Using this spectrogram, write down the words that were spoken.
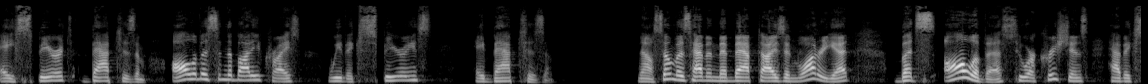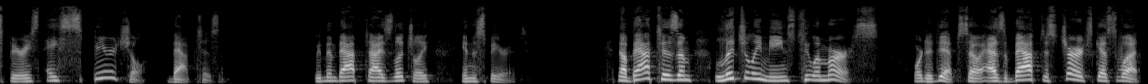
a spirit baptism. All of us in the body of Christ, we've experienced a baptism. Now, some of us haven't been baptized in water yet, but all of us who are Christians have experienced a spiritual baptism. We've been baptized literally in the Spirit. Now, baptism literally means to immerse or to dip. So, as a Baptist church, guess what?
